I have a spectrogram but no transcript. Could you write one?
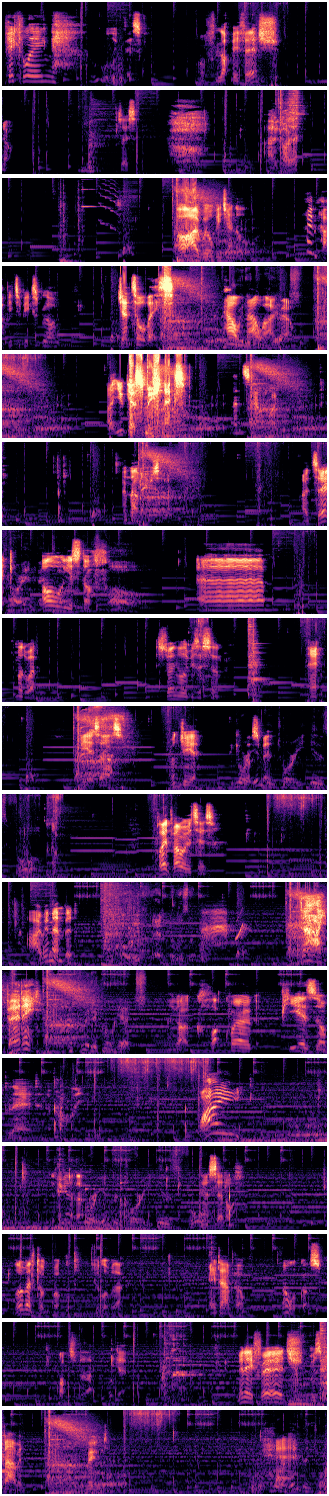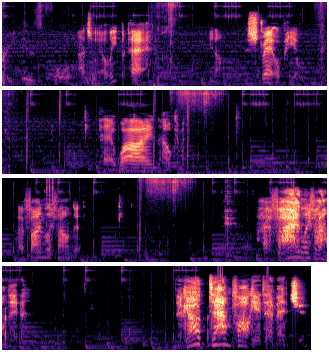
Pickling. Ooh, loot disc. Or floppy fish. No. What's this? I got it. Oh, I will be gentle. I'm happy to be explored. Gentle this. How now, eyebrow? Right, you get smoosh next. And Scallywag. And now you, sir. I'd take all your stuff. Oh. Um, another one. Strangely resistant. Eh. Beat its ass. Run Gia. Your inventory is full. Played power it is. I remembered. Die, birdie! Critical hit. I got a clockwork piezo blade, apparently. Why? Did I get that? Your inventory is full. Yeah, set off. Low red cookbook. Good luck with that. A dark pearl. Oh, I've got s- box for that. Okay. Mini fridge was barren. Rude. Your Pear. inventory is full. Actually, I'll eat the pear. You know, straight up heel. Pear wine, alchemy. Finally found it. I finally found it. The goddamn pocket dimension.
